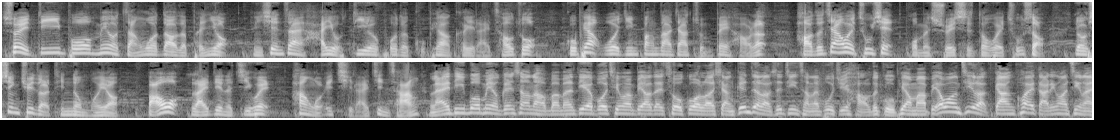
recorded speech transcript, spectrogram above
所以第一波没有掌握到的朋友，你现在还有第二波的股票可以来操作。股票我已经帮大家准备好了，好的价位出现，我们随时都会出手。有兴趣的听众朋友，把握来电的机会。和我一起来进场，来第一波没有跟上的好朋友们，第二波千万不要再错过了。想跟着老师进场来布局好的股票吗？不要忘记了，赶快打电话进来，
